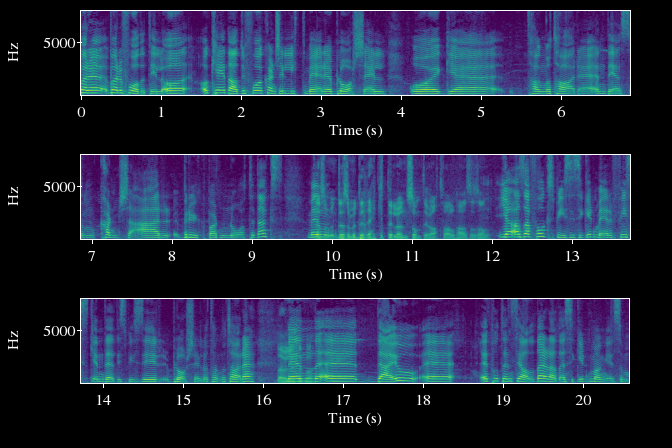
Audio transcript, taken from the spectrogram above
bare, bare få det til. Og OK, da, du får kanskje litt mer blåskjell og eh, tang og tare enn det som kanskje er brukbart nå til dags. det, som, det som er direkte lønnsomt, i hvert fall. Altså sånn. ja, altså, folk spiser sikkert mer fisk enn det de spiser blåskjell og tang og tare. Det Men eh, det er jo eh, et potensial der, da. Det er sikkert mange som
